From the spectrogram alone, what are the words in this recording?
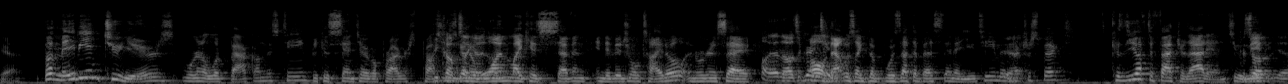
Yeah, but maybe in two years we're gonna look back on this team because Santiago Prosser is gonna like a- won like his seventh individual title, and we're gonna say, Oh, yeah, that was a great team. "Oh, team. that was like the was that the best NAU team in Yeah. retrospect?" Because you have to factor that in too. Maybe, yeah.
